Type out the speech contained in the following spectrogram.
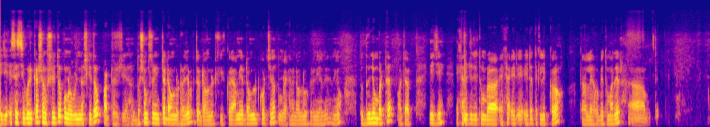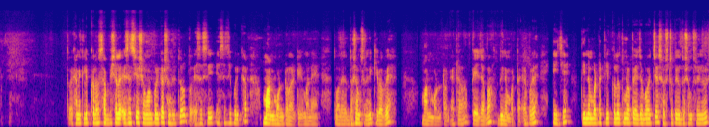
এই যে এসএসসি পরীক্ষার সংশোধিত পুনর্বিন্যাসকৃত পাঠ্যসূচি, দশম শ্রেণীটা ডাউনলোড হয়ে যাবে, তো ডাউনলোড ক্লিক করে। আমি আর ডাউনলোড করছি না, তোমরা এখানে ডাউনলোড করে নিয়ে নিও। তো দুই নম্বরটা, অর্থাৎ এই যে, এখানে যদি তোমরা এটাতে ক্লিক করো তাহলে হবে তোমাদের তো এখানে ক্লিক করলে ছাব্বিশ সালে এসএসসি সমান পরীক্ষা সংশোধিত তো এসএসসি এসএসসি পরীক্ষার মান বন্টন আর কি মানে তোমাদের দশম শ্রেণি কীভাবে মান বন্টন এটা পেয়ে যাবা দুই নম্বরটা। এরপরে এই যে তিন নম্বরটা ক্লিক করলে তোমরা পেয়ে যাবে হচ্ছে ষষ্ঠ থেকে দশম শ্রেণির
